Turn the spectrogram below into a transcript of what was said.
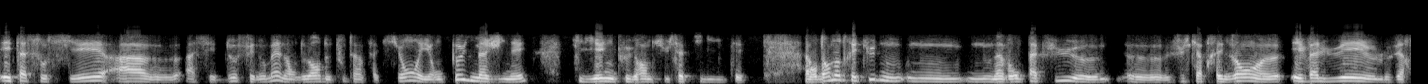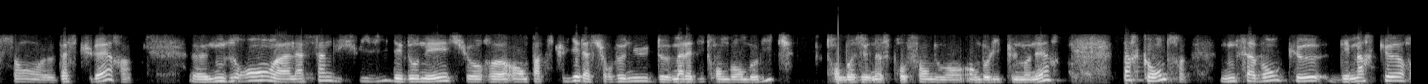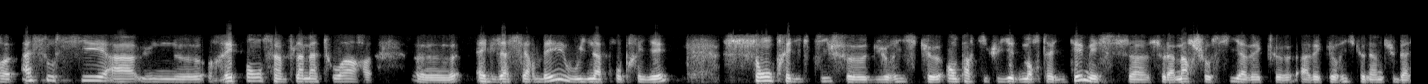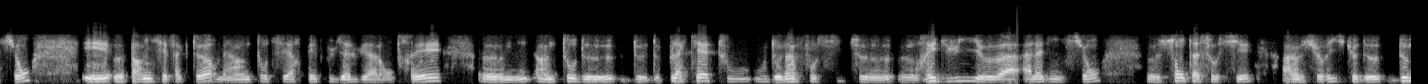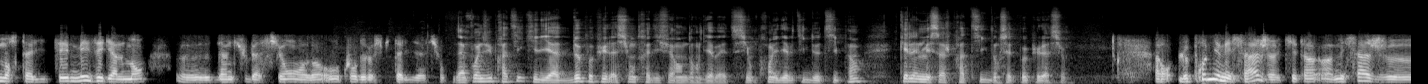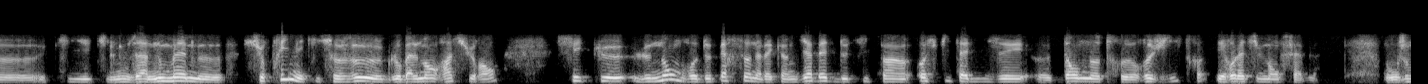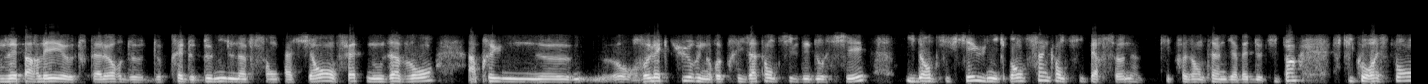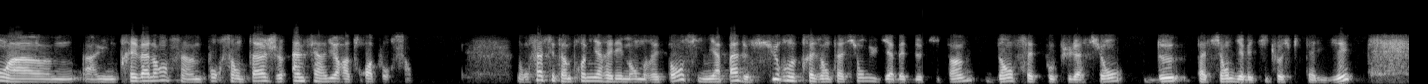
est associé à, à ces deux phénomènes en dehors de toute infection et on peut imaginer qu'il y ait une plus grande susceptibilité. Alors dans notre étude, nous n'avons pas pu jusqu'à présent évaluer le versant vasculaire. nous aurons à la fin du des données sur euh, en particulier la survenue de maladies thromboemboliques, thrombose veineuse ou embolie pulmonaire. Par contre, nous savons que des marqueurs associés à une réponse inflammatoire euh, exacerbés ou inappropriés sont prédictifs euh, du risque en particulier de mortalité, mais cela marche aussi avec, euh, avec le risque d'intubation. Et parmi ces facteurs, ben, un taux de CRP plus élevé à l'entrée, un taux de, de, plaquettes ou, de lymphocytes réduit à, à l'admission sont associés à un surrisque de, de mortalité, mais également euh, d'intubation euh, au cours de l'hospitalisation. D'un point de vue pratique, il y a deux populations très différentes dans le diabète. Si on prend les diabétiques de type 1, quel est le message pratique dans cette population? Alors, le premier message, qui est un, message euh, qui, nous a nous-mêmes surpris, mais qui se veut globalement rassurant, c'est que le nombre de personnes avec un diabète de type 1 hospitalisées dans notre registre est relativement faible. Donc, je vous ai parlé euh, tout à l'heure de, près de 2900 patients. En fait, nous avons, après une euh, relecture, une reprise attentive des dossiers, identifié uniquement 56 personnes qui présentaient un diabète de type 1, ce qui correspond à, à une prévalence, à un pourcentage inférieur à 3%. Donc ça, c'est un premier élément de réponse. Il n'y a pas de surreprésentation du diabète de type 1 dans cette population de patients diabétiques hospitalisés.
